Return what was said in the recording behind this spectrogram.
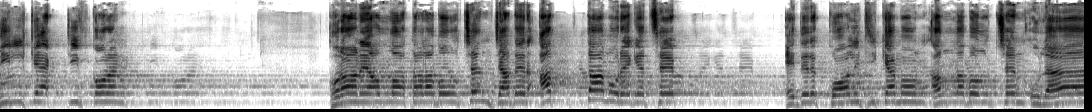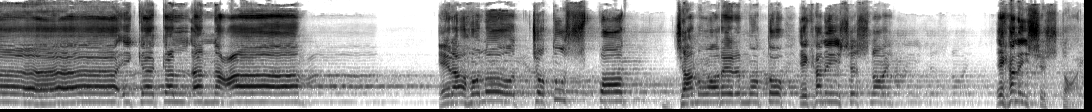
দিলকে অ্যাক্টিভ করেন। কোরআনে আল্লাহ তালা বলছেন, যাদের আত্মা মরে গেছে, এদের কোয়ালিটি কেমন? আল্লাহ বলছেন, উলাইকা কাল আনআম। এরা হলো চতুষ্পদ জানোয়ারের মতো। এখানেই শেষ নয়। এখানেই শেষ নয়।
